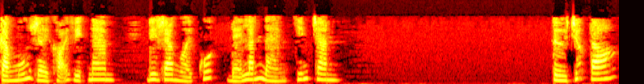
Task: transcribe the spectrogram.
càng muốn rời khỏi Việt Nam, đi ra ngoại quốc để lánh nạn chiến tranh. Từ trước đó,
